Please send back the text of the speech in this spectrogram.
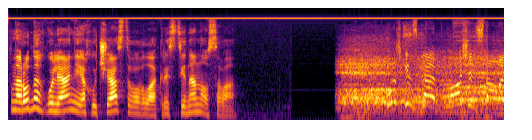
В народных гуляниях участвовала Кристина Носова. Пушкинская площадь стала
